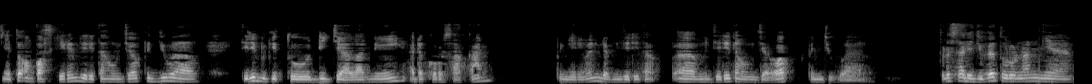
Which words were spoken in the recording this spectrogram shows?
itu ongkos kirim jadi tanggung jawab penjual. Jadi begitu di jalan nih ada kerusakan, pengiriman udah menjadi uh, menjadi tanggung jawab penjual. Terus ada juga turunannya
